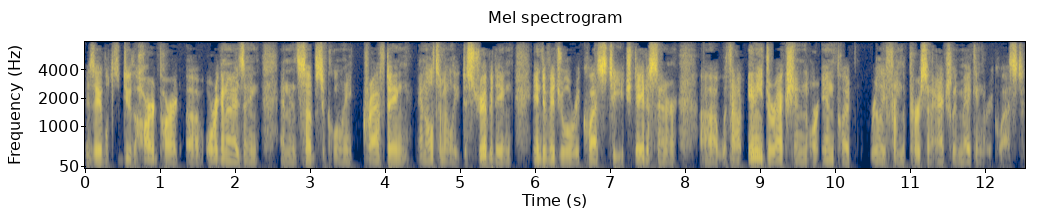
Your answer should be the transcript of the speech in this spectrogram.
is able to do the hard part of organizing and then subsequently crafting and ultimately distributing individual requests to each data center uh, without any direction or input really from the person actually making the request.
